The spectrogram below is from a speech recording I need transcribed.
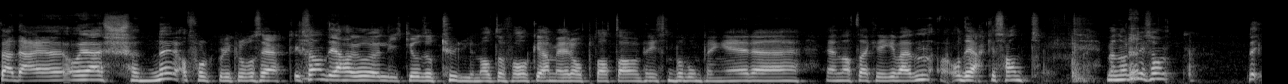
Det er, det er, og jeg skjønner at folk blir provosert. ikke sant? Jeg har jo, liker jo å tulle med at folk er mer opptatt av prisen på bompenger eh, enn at det er krig i verden. Og det er ikke sant. Men når det liksom det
